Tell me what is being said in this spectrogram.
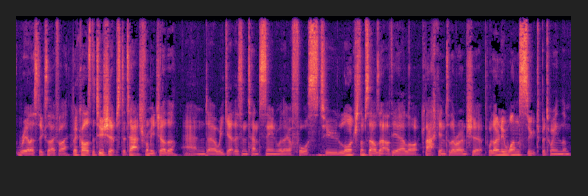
realistic sci-fi. Because the two ships detach from each other, and uh, we get this intense scene where they are forced to launch themselves out of the airlock back into their own ship with only one suit between them,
